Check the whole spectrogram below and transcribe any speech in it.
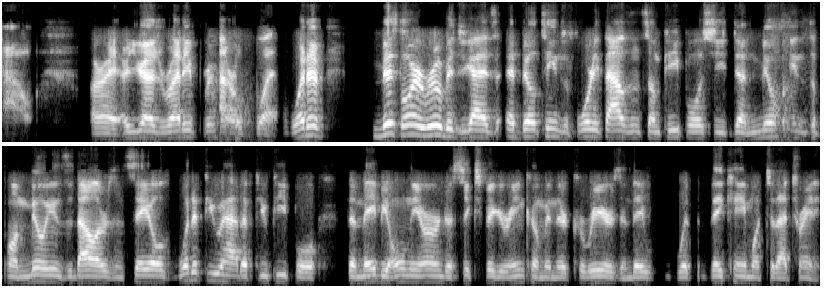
cow! All right, are you guys ready for that or what? What if Miss Lori Rubridge, you guys have built teams of 40,000 some people. She's done millions upon millions of dollars in sales. What if you had a few people that maybe only earned a six figure income in their careers and they what they came up to that training?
